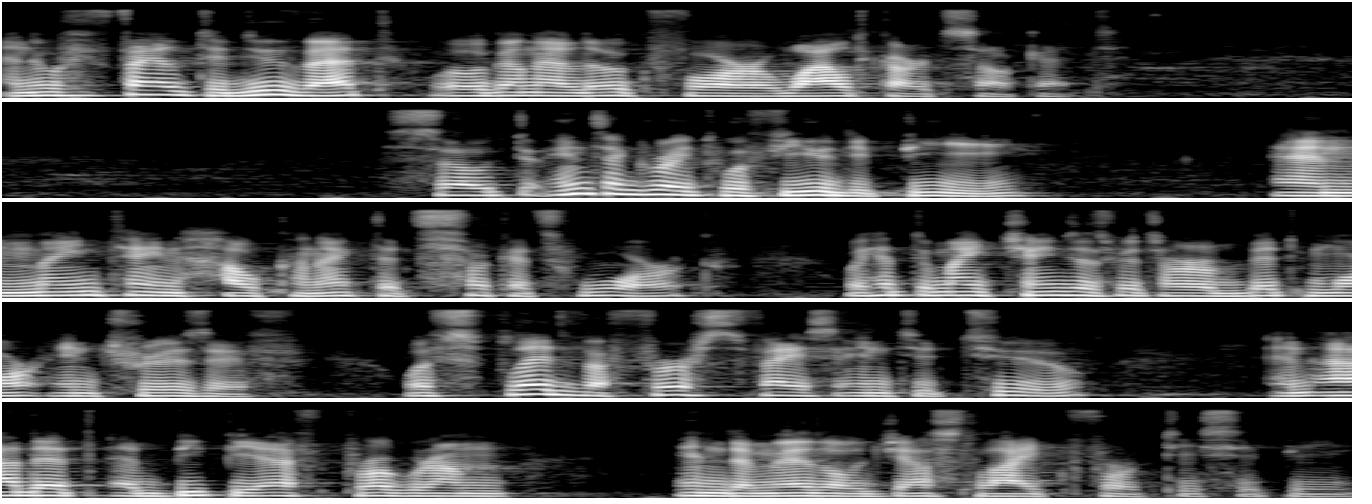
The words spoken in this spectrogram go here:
And if we fail to do that, we're going to look for a wildcard socket. So to integrate with UDP and maintain how connected sockets work, we had to make changes which are a bit more intrusive. We've split the first phase into two and added a BPF program in the middle, just like for TCP.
